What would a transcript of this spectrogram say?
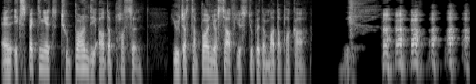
and expecting it to burn the other person. You just burn yourself, you stupid motherfucker.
